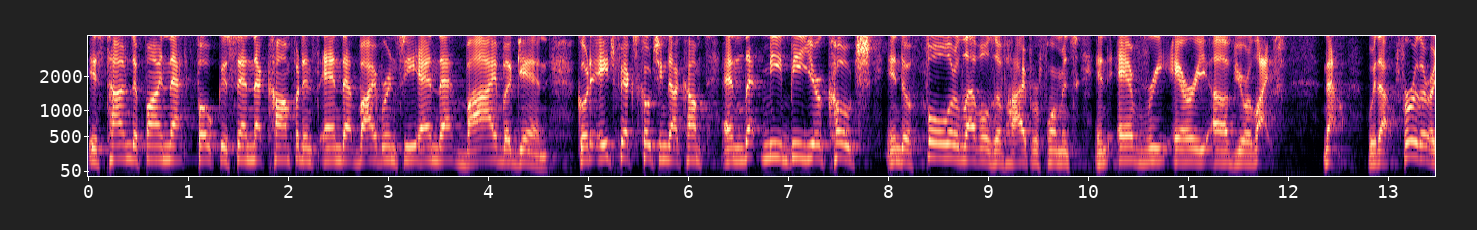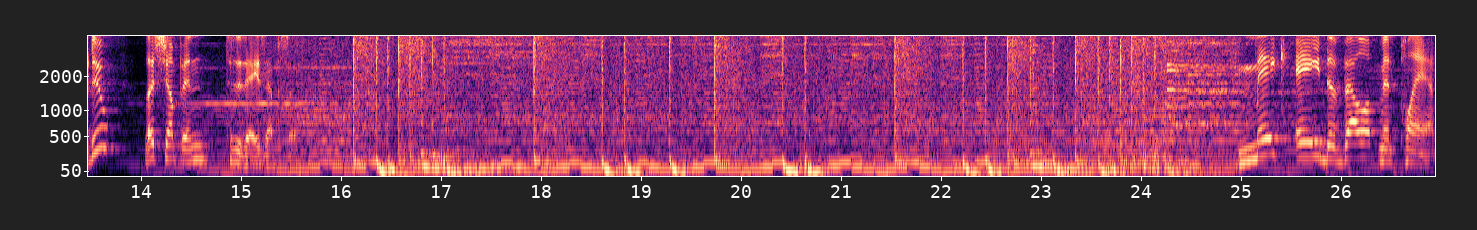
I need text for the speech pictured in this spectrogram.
It's time to find that focus and that confidence and that vibrancy and that vibe again. Go to hpxcoaching.com and let me be your coach into fuller levels of high performance in every area of your life. Now, without further ado, let's jump into today's episode. Make a development plan.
